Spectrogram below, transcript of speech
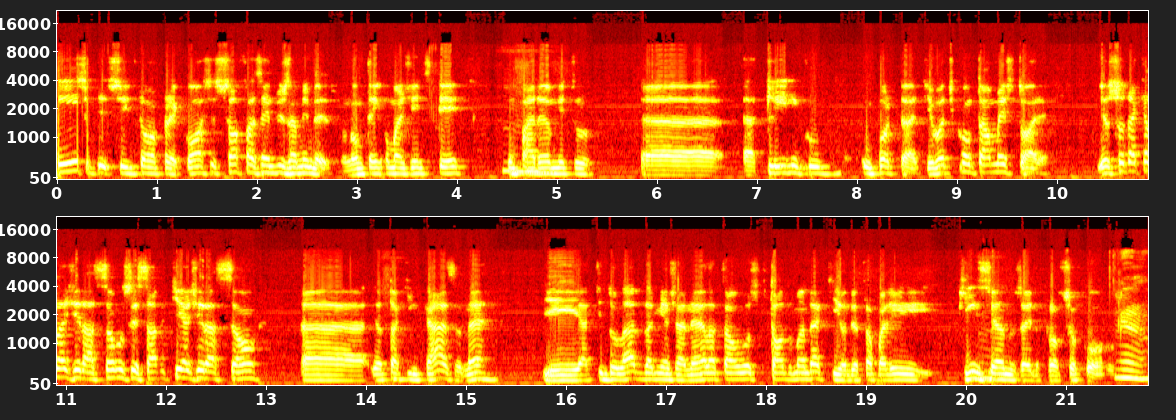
início de sintoma precoce só fazendo o exame mesmo. Não tem como a gente ter um uhum. parâmetro uh, clínico importante. Eu vou te contar uma história. Eu sou daquela geração, você sabe que a geração Uh, eu tô aqui em casa, né? E aqui do lado da minha janela está o Hospital do Mandaqui, onde eu trabalhei 15 uhum. anos aí no pronto-socorro. É.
